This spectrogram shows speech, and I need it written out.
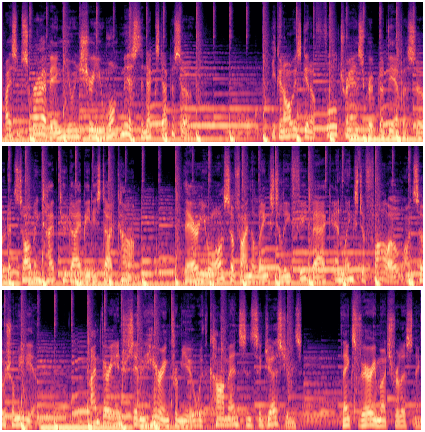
By subscribing, you ensure you won't miss the next episode. You can always get a full transcript of the episode at solvingtype2diabetes.com. There, you will also find the links to leave feedback and links to follow on social media. I'm very interested in hearing from you with comments and suggestions. Thanks very much for listening.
